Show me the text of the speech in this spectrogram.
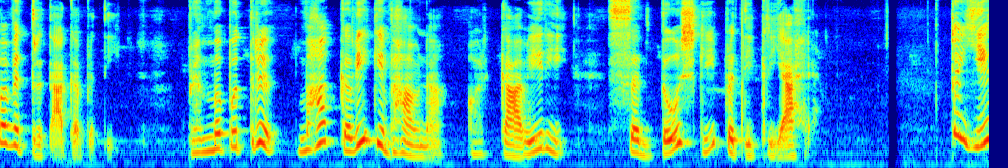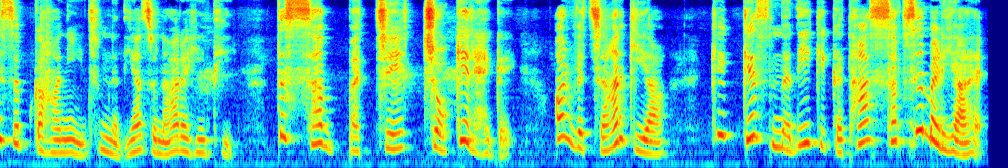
पवित्रता का प्रतीक, ब्रह्मपुत्र महाकवि की भावना और कावेरी संतोष की प्रतिक्रिया है। तो ये सब कहानी जब नदियाँ सुना रही थी तो सब बच्चे चौके रह गए और विचार किया कि किस नदी की कथा सबसे बढ़िया है।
